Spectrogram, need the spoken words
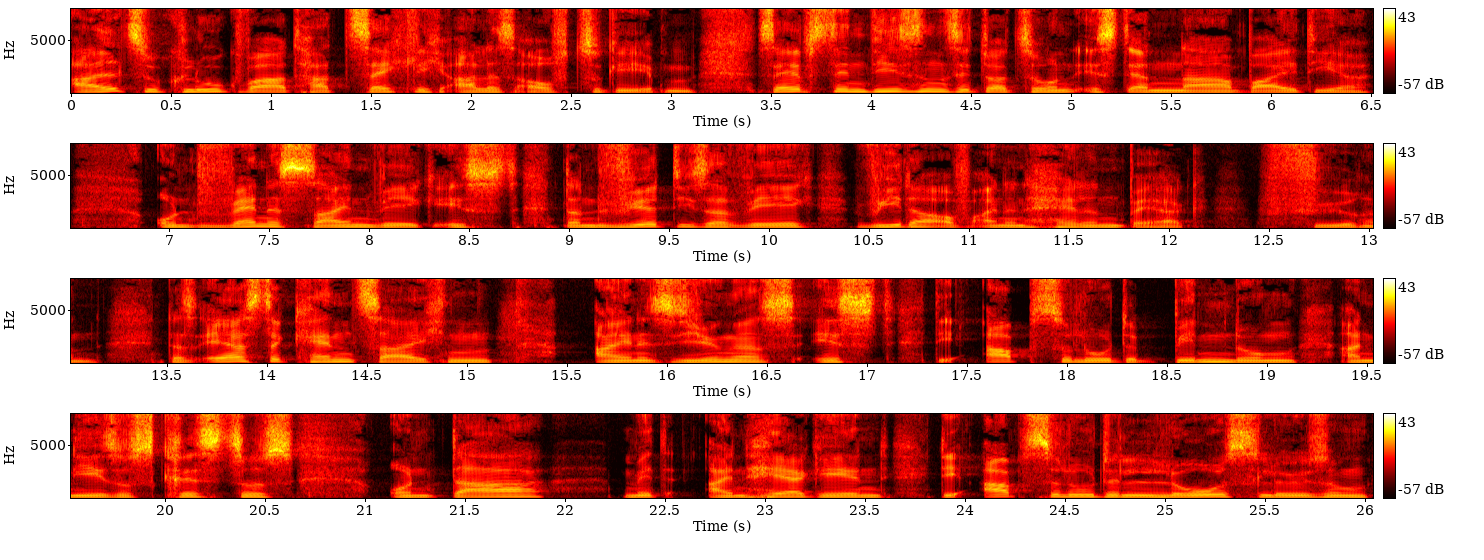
allzu klug war, tatsächlich alles aufzugeben. Selbst in diesen Situationen ist er nah bei dir. Und wenn es sein Weg ist, dann wird dieser Weg wieder auf einen hellen Berg führen. Das erste Kennzeichen eines Jüngers ist die absolute Bindung an Jesus Christus. Und da mit einhergehend die absolute Loslösung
